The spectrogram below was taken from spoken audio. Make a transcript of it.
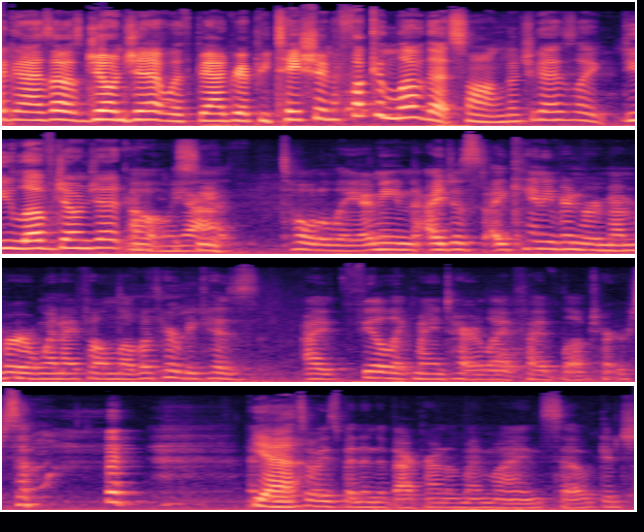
Hell yeah, guys! That was Joan Jett with "Bad Reputation." I fucking love that song. Don't you guys like? Do you love Joan Jett? Oh yeah, totally. I mean, I just I can't even remember when I fell in love with her because I feel like my entire life I've loved her. So Yeah. mean, it's always been in the background of my mind. So good,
